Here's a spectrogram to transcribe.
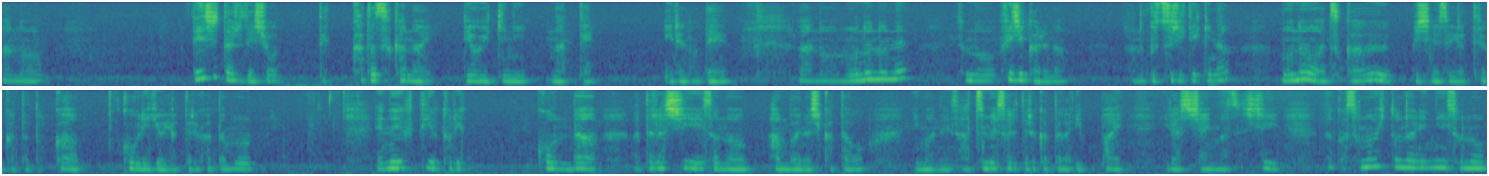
あのデジタルでしょ片付かない領域になっているのであの物のねそのフィジカルなあの物理的なものを扱うビジネスをやってる方とか小売業やってる方も NFT を取り込んだ新しいその販売の仕方を今ね発明されてる方がいっぱいいらっしゃいますしなんかその人なりにその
